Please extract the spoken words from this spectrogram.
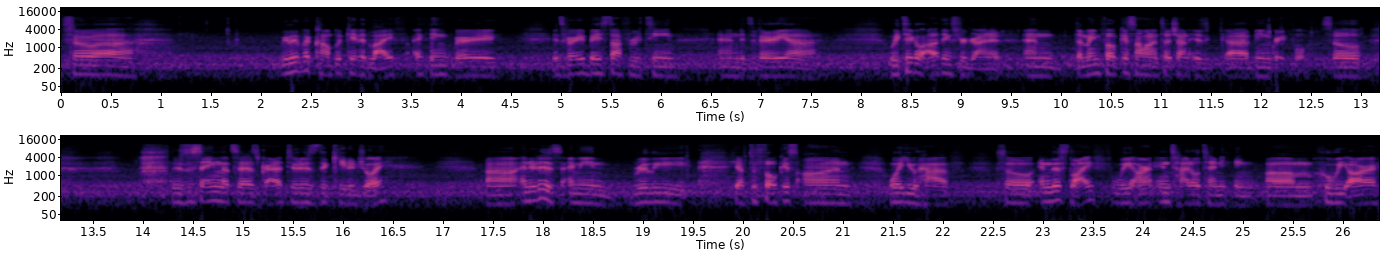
So uh, we live a complicated life. I think very, it's very based off routine, and it's very. Uh, we take a lot of things for granted, and the main focus I want to touch on is uh, being grateful. So there's a saying that says gratitude is the key to joy, uh, and it is. I mean, really, you have to focus on what you have. So in this life, we aren't entitled to anything. Um, who we are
